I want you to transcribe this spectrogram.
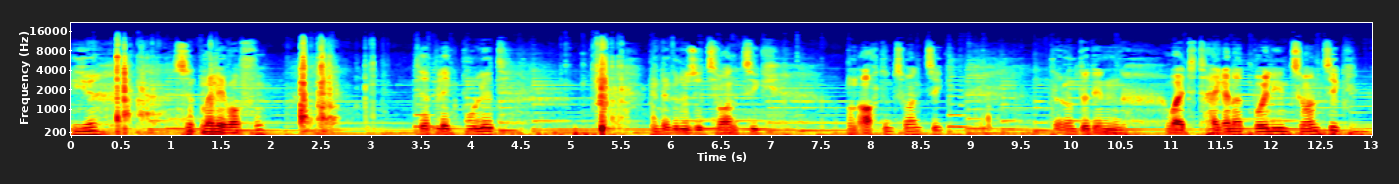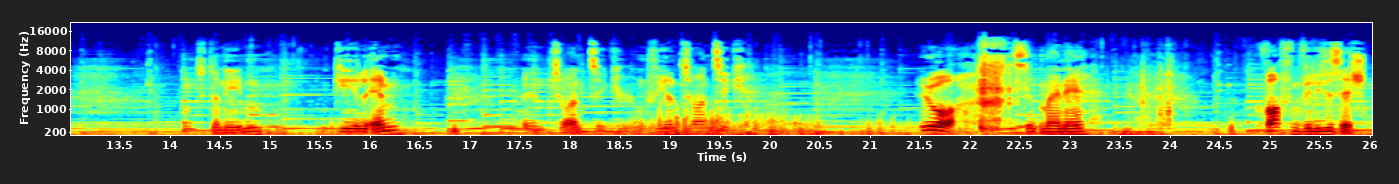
Hier sind meine Waffen. Der Black Bullet in der Größe 20 und 28. Darunter den White Tiger Nut Boilie in 20 daneben GLM in 20 und 24. Ja, das sind meine Waffen für diese Session.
